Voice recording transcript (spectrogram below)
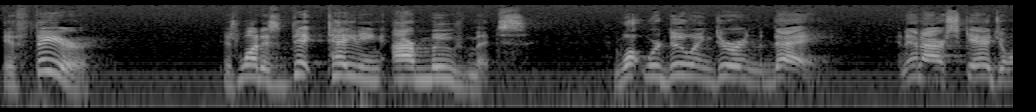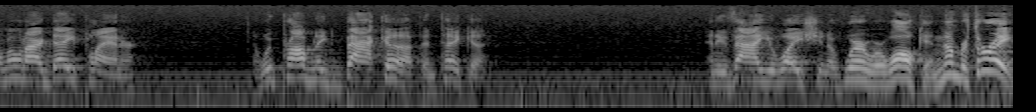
if fear is what is dictating our movements what we're doing during the day and in our schedule and on our day planner, and we probably need to back up and take a, an evaluation of where we're walking. Number three,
